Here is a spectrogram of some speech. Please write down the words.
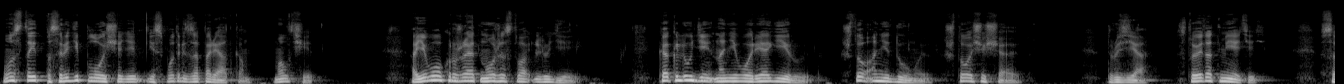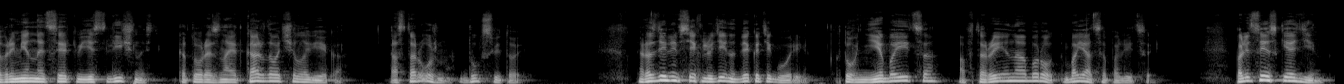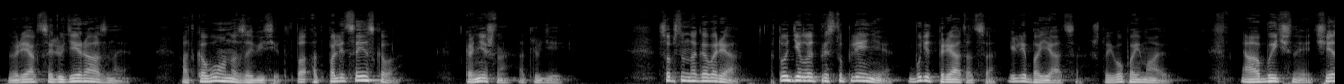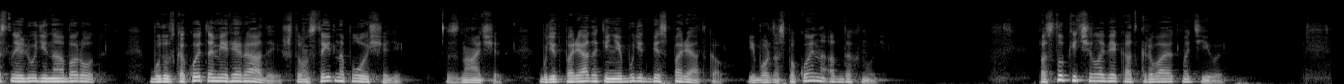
он стоит посреди площади и смотрит за порядком, молчит. А его окружает множество людей. Как люди на него реагируют? Что они думают? Что ощущают? Друзья, стоит отметить, в современной церкви есть личность, которая знает каждого человека. Осторожно, Дух Святой. Разделим всех людей на две категории. Кто не боится, а вторые, наоборот, боятся полиции. Полицейский один, но реакция людей разная. От кого она зависит? От полицейского? Конечно, от людей. Собственно говоря, кто делает преступление, будет прятаться или бояться, что его поймают. А обычные, честные люди наоборот, будут в какой-то мере рады, что он стоит на площади. Значит, будет порядок и не будет беспорядков, и можно спокойно отдохнуть. Поступки человека открывают мотивы.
